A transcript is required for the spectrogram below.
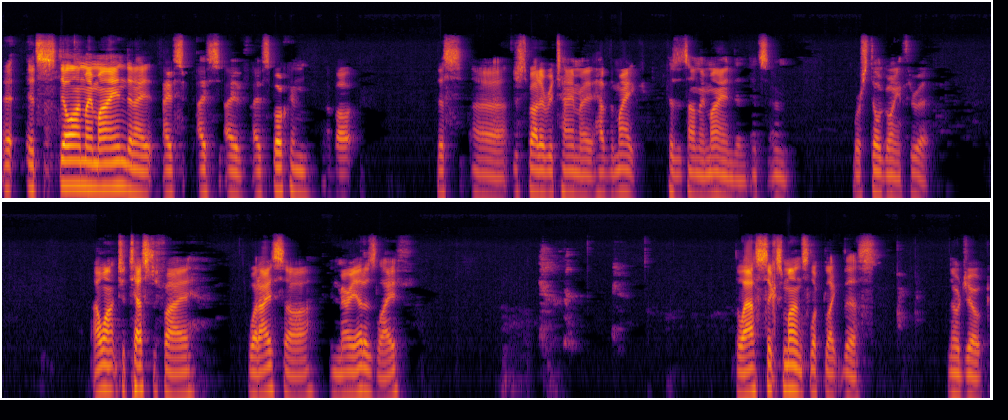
it, it's still on my mind, and I, I've, I've, I've, I've spoken about this uh, just about every time I have the mic because it's on my mind, and it's and we're still going through it. I want to testify what I saw in Marietta's life The last six months looked like this. No joke.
